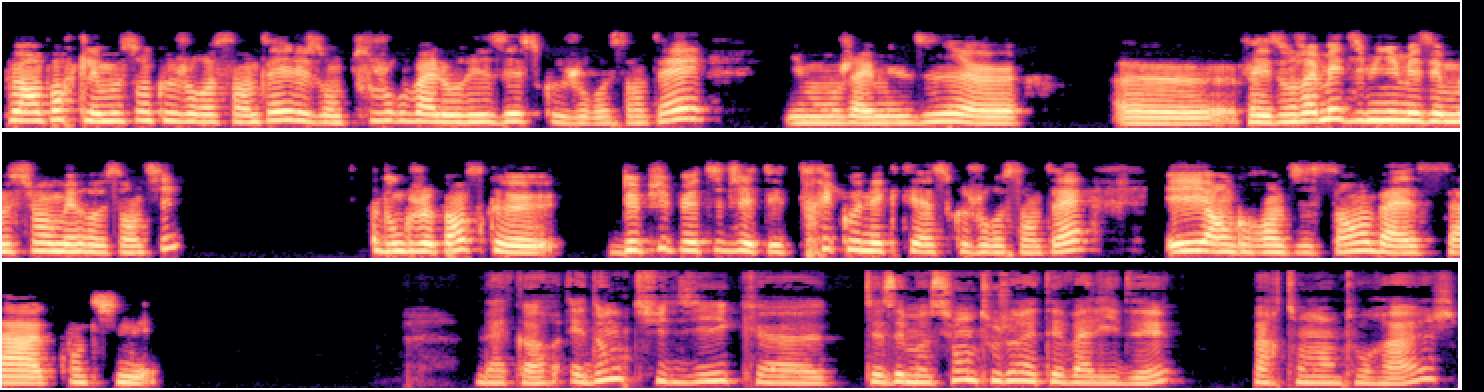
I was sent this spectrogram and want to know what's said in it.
peu importe l'émotion que je ressentais, ils ont toujours valorisé ce que je ressentais. Ils m'ont jamais dit, euh, euh, enfin, ils ont jamais diminué mes émotions ou mes ressentis. Donc, je pense que depuis petite, j'étais très connectée à ce que je ressentais et en grandissant, bah, ça a continué. D'accord. Et donc, tu dis que tes émotions ont toujours été validées par ton entourage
